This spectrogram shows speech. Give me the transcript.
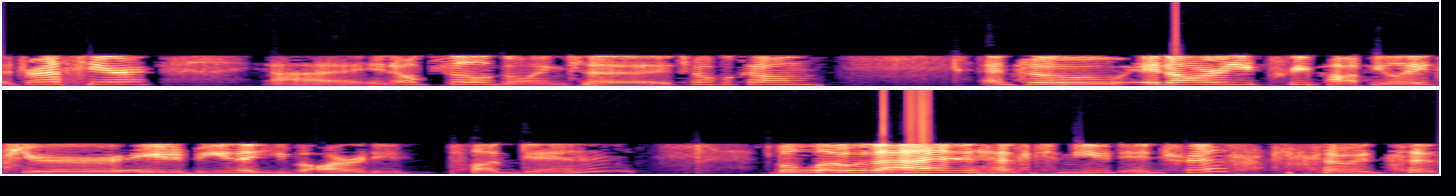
address here uh, in Oakville going to Etobicoke. And so it already pre-populates your A to B that you've already plugged in. Below that, it has commute interest. So it says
